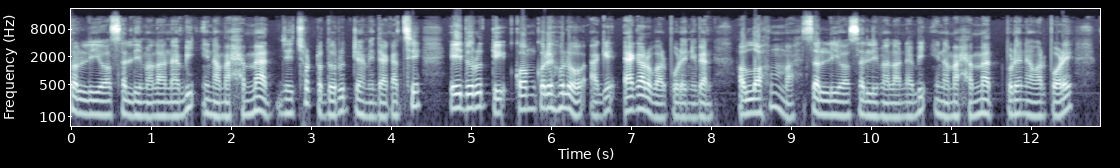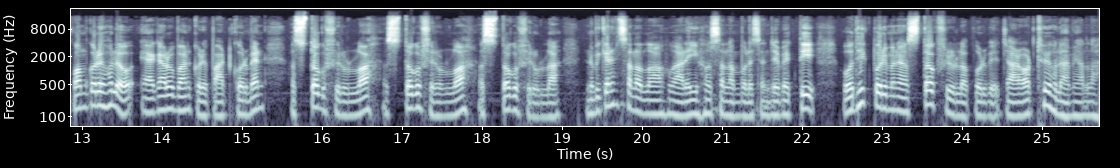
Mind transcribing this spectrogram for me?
সাল্লি ওয়াসাল্লিম আলা নবী ইনা মাহমাদ যে ছোট্ট দরুদটি আমি দেখাচ্ছি, এই দরুদটি কম করে হলেও আগে এগারো বার পড়ে নেবেন। আল্লাহম্মা সাল্লি ওয়াসাল্লিম আলা নবী ইনা মাহমাদ পড়ে নেওয়ার পরে কম করে হলেও এগারো বার করে পাঠ করবেন। আস্তগ ফিরুল্লাহ আস্তগ ফিরুল্লাহ আস্তগ ফিরুল্লাহ নবী করিম সাল্লাহ আলী হোসাল্লাম বলেছেন, যে ব্যক্তি অধিক পরিমাণে আস্তক ফিরুল্লাহ পড়বে, যার অর্থই হলো আমি আল্লাহ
